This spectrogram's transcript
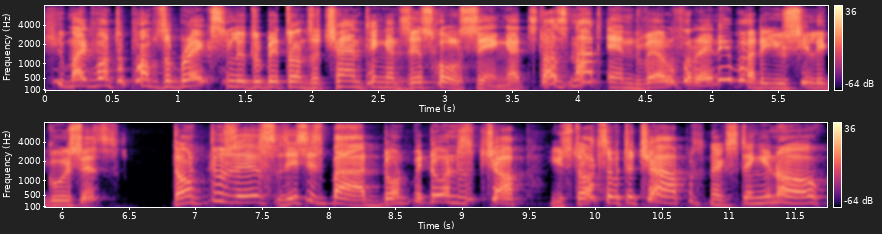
"You might want to pump the brakes a little bit on the chanting and this whole thing. It does not end well for anybody, you silly gooses." Don't do this. This is bad. Don't be doing the chop. You start with the chop. Next thing you know,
